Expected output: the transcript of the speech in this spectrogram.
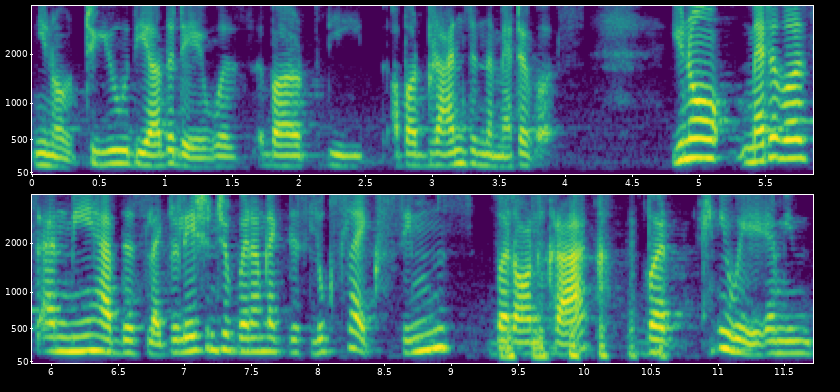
you know, to you the other day was about the about brands in the metaverse. You know, metaverse and me have this like relationship where I'm like, this looks like Sims but on crack. but anyway, I mean,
